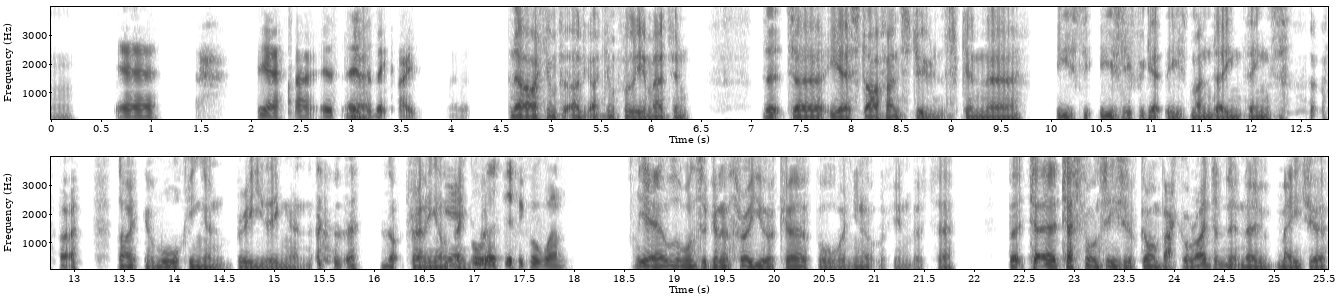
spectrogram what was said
Mm. Yeah, yeah, no, it's it's Yeah. a bit crazy. No, I can I, I can fully imagine that. Uh, yeah, staff and students can uh, easily easily forget these mundane things like walking and breathing and not treading on Yeah, things. all but- those difficult ones. Yeah, all the ones that are going to throw you a curveball when you're not looking. But uh, but uh, seems to have gone back all right, doesn't it? No major.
